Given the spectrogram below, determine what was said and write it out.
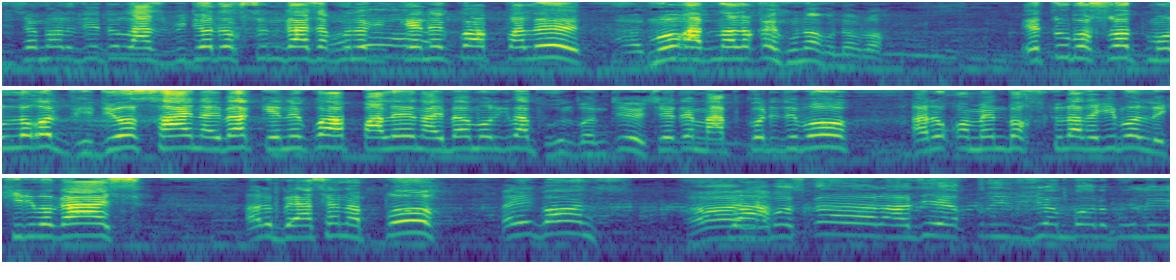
ডিচেম্বৰ যিটো লাষ্ট ভিডিঅ' দিয়কচোন গাইজ আপোনালোকে কেনেকুৱা পালে? মোক আপোনালোকে শুনা শুনক এইটো বছৰত মোৰ লগত ভিডিঅ' চাই নাইবা কেনেকুৱা পালে নাইবা মোৰ কিবা ভুল ভন্তি হৈছে এতিয়া মাফ কৰি দিব আৰু কমেণ্ট বক্স খোলা থাকিব লিখি দিব গাইজ আৰু বেয়া চেয়া নাপ বাকী গঞ্জ। হয়। নমস্কাৰ আজি একত্ৰিছ ডিচেম্বৰ বুলি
